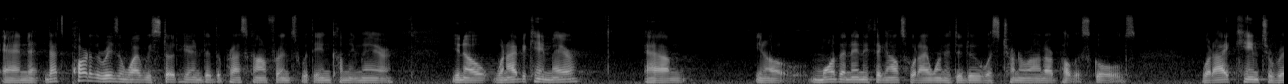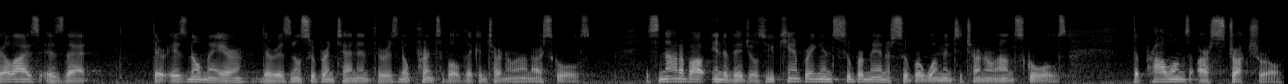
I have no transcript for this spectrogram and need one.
And that's part of the reason why we stood here and did the press conference with the incoming mayor. You know, when I became mayor, um, you know, more than anything else, what I wanted to do was turn around our public schools. What I came to realize is that there is no mayor, there is no superintendent, there is no principal that can turn around our schools. It's not about individuals. You can't bring in Superman or Superwoman to turn around schools. The problems are structural.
